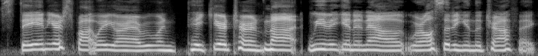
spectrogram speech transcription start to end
Stay in your spot where you are. Everyone take your turn, not weaving in and out. We're all sitting in the traffic.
